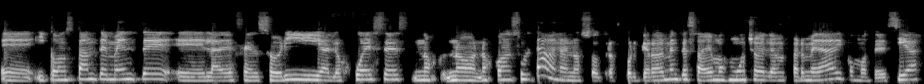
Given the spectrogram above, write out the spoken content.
eh, y constantemente eh, la defensoría, los jueces nos, nos consultaban a nosotros porque realmente sabemos mucho de la enfermedad y como te decía,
